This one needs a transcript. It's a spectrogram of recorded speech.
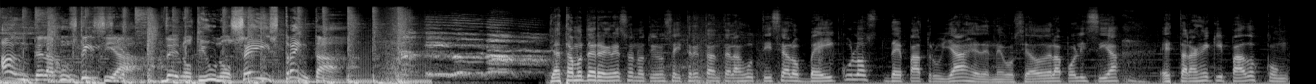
Ante la Justicia de Noti1630. Ya estamos de regreso en Noti 630 ante la justicia. Los vehículos de patrullaje del negociado de la policía estarán equipados con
